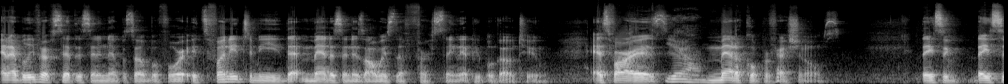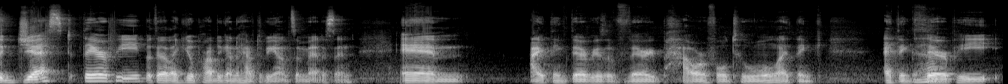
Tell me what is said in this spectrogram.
and I believe I've said this in an episode before. It's funny to me that medicine is always the first thing that people go to, as far as Yeah. medical professionals. They su- they suggest therapy, but they're like, you're probably going to have to be on some medicine, and I think therapy is a very powerful tool. I think I think therapy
